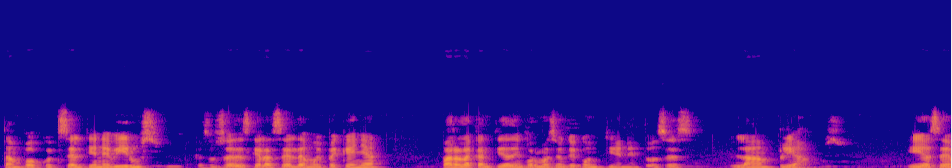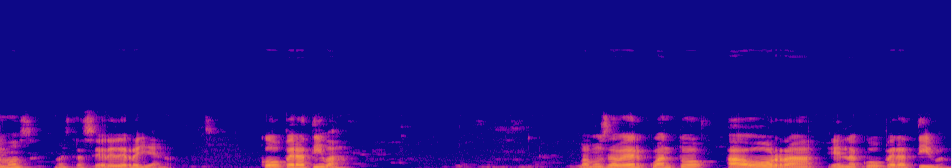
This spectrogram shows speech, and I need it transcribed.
Tampoco Excel tiene virus. Lo que sucede es que la celda es muy pequeña para la cantidad de información que contiene. Entonces la ampliamos y hacemos nuestra serie de relleno. Cooperativa. Vamos a ver cuánto ahorra en la cooperativa.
